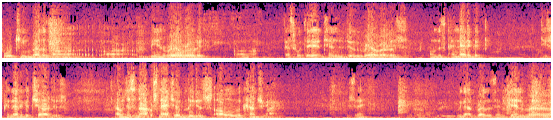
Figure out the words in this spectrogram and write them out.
14 brothers are, are being railroaded. Uh, that's what they intend to do, railroad us on this Connecticut, these Connecticut charges. That was just an opportunity to snatch up leaders all over the country. You see? We got brothers in Denver,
